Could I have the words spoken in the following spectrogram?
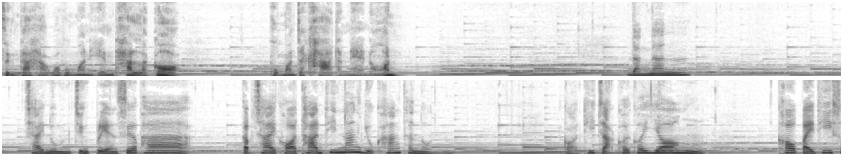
ซึ่งถ้าหากว่าพวกมันเห็นท่านแล้วก็ พวกมันจะฆ่าท่านแน่นอน ดังนั้น ชายหนุ่มจึงเปลี่ยนเสื้อผ้า กับชายขอทานที่นั่งอยู่ข้างถนน ก่อนที่จะค่อยๆย่อง เข้าไปที่ส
